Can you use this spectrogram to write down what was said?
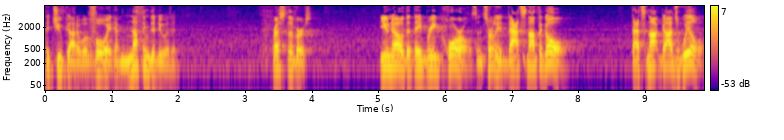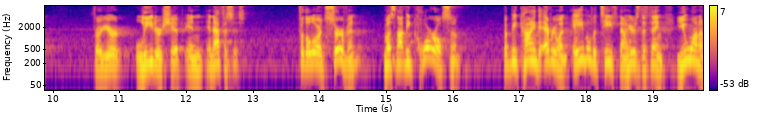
that you've got to avoid, have nothing to do with it. Rest of the verse you know that they breed quarrels. And certainly that's not the goal. That's not God's will for your leadership in, in Ephesus. For the Lord's servant must not be quarrelsome, but be kind to everyone, able to teach. Now, here's the thing you want to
